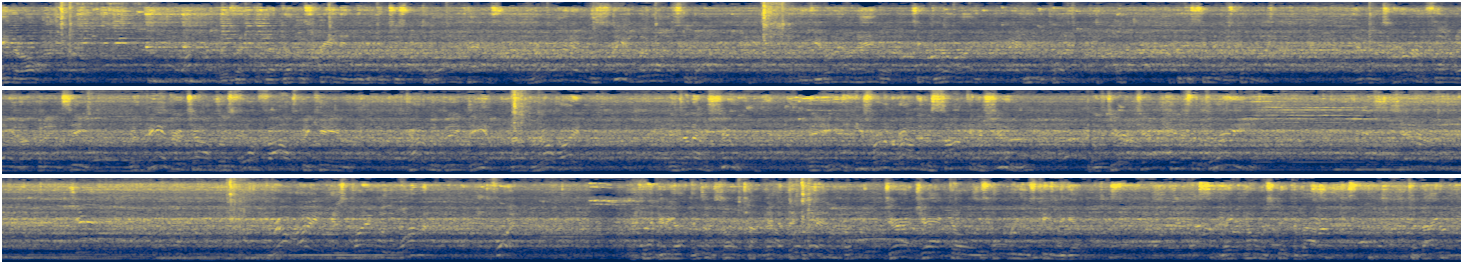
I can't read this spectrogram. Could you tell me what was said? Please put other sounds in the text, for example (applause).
gave it all. There was that, that double screen, and it just a long pass. Dorell Wright had the steal, then lost the ball. If you don't have an angle, see Dorell Wright, you can play. (laughs) You can see what was coming. Evan Turner floating it up and in see. With Deandre Jones, those four fouls became kind of a big deal. Now, Dorell Wright, it doesn't have a shoe. He- He's running around in a sock and a shoe. As Jarrett Jack hits the three. Timeout. Jarrett Jack, though, is holding his team together. Make no mistake about it. Tonight,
